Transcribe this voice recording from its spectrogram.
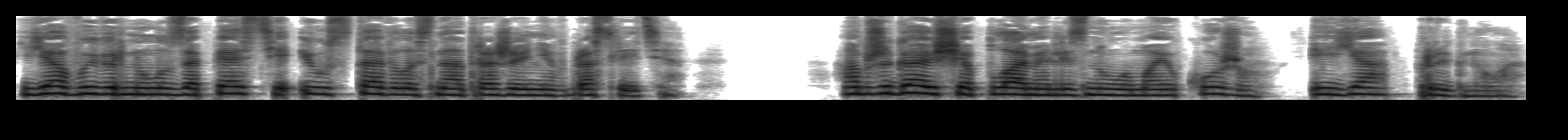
я вывернула запястье и уставилась на отражение в браслете. Обжигающее пламя лизнуло мою кожу, и я прыгнула.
